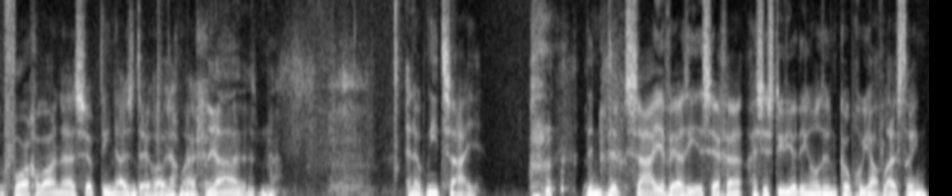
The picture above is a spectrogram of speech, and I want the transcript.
voor gewoon eh, sub 10.000 euro, zeg maar. ja, ja. En ook niet saai. De, de saaie versie is zeggen, als je studio dingen wil doen, koop goede afluistering.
